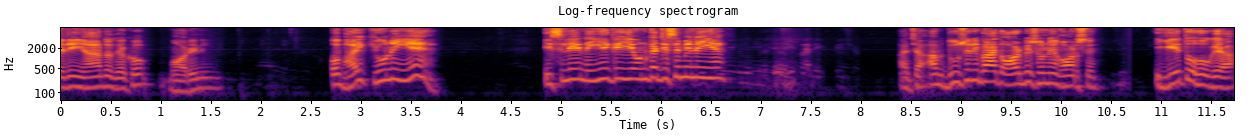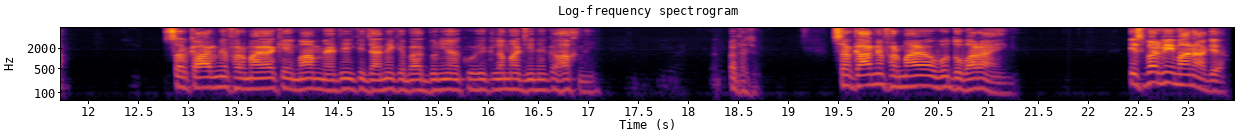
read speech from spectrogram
कि जी यहाँ तो देखो, मोहर ही नहीं ओ भाई, क्यों नहीं है? इसलिए नहीं है कि ये उनका जिसम ही नहीं है। अच्छा अब दूसरी बात और भी सुने गौर से। ये तो हो गया, सरकार ने फरमाया कि इमाम मेहदी के जाने के बाद दुनिया को एक लम्हा जीने का हक नहीं। पता चल। सरकार ने फरमाया, वो दोबारा आएँगे। इस पर भी ईमान आ गया।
